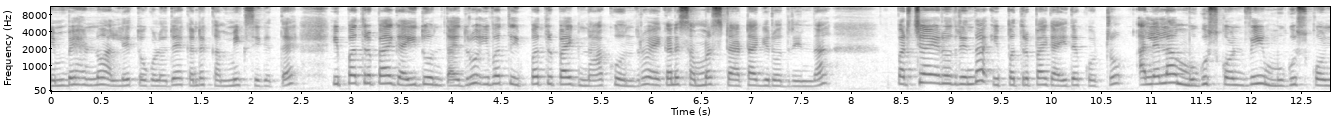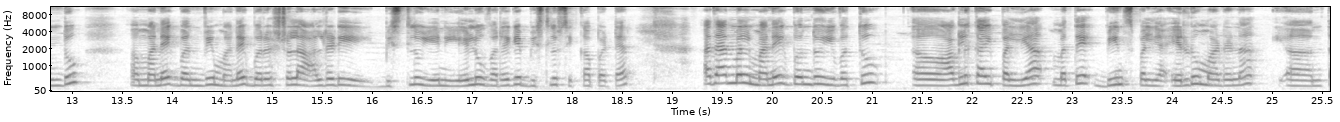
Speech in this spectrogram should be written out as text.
ನಿಂಬೆಹಣ್ಣು ಅಲ್ಲೇ ತೊಗೊಳ್ಳೋದು, ಯಾಕಂದರೆ ಕಮ್ಮಿಗೆ ಸಿಗುತ್ತೆ. ಇಪ್ಪತ್ತು ರೂಪಾಯಿಗೆ ಐದು ಅಂತ ಇದ್ರು, ಇವತ್ತು ಇಪ್ಪತ್ತು ರೂಪಾಯಿಗೆ ನಾಲ್ಕು ಅಂದರು, ಯಾಕಂದರೆ ಸಮ್ಮರ್ ಸ್ಟಾರ್ಟ್ ಆಗಿರೋದ್ರಿಂದ, ಪರಿಚಯ ಇರೋದ್ರಿಂದ ಇಪ್ಪತ್ತು ರೂಪಾಯಿಗೆ ಐದೇ ಕೊಟ್ಟರು ಅಲ್ಲೆಲ್ಲ ಮುಗಿಸ್ಕೊಂಡ್ವಿ, ಮುಗಿಸ್ಕೊಂಡು ಮನೆಗೆ ಬಂದ್ವಿ. ಮನೆಗೆ ಬರೋಷ್ಟರಲ್ಲಿ ಆಲ್ರೆಡಿ ಬಿಸಿಲು ಏನು ಏಳುವರೆಗೆ ಬಿಸಿಲು ಸಿಕ್ಕಾಪಟ್ಟೆ. ಅದಾದಮೇಲೆ ಮನೆಗೆ ಬಂದು ಇವತ್ತು ಹಾಗಲಕಾಯಿ ಪಲ್ಯ ಮತ್ತು ಬೀನ್ಸ್ ಪಲ್ಯ ಎರಡೂ ಮಾಡೋಣ ಅಂತ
